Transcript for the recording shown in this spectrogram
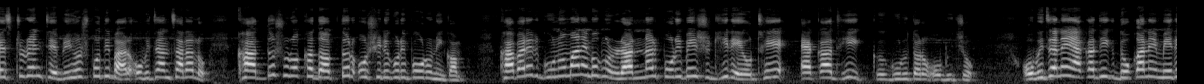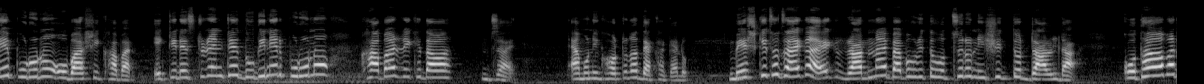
রেস্টুরেন্টে বৃহস্পতিবার অভিযান চালালো খাদ্য সুরক্ষা দপ্তর ও শিলিগুড়ি পৌর নিগম। খাবারের গুণমান এবং রান্নার পরিবেশ ঘিরে ওঠে একাধিক গুরুতর অভিযোগ। অভিযানে একাধিক দোকানে মেরে পুরনো ও বাসি খাবার। একটি রেস্টুরেন্টে দুদিনের পুরনো খাবার রেখে দেওয়া যায়। এমনই ঘটনা দেখা গেল। বেশ কিছু জায়গায় রান্নায় ব্যবহৃত হচ্ছিল নিষিদ্ধ ডালডা। কোথাও আবার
